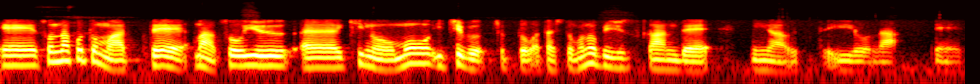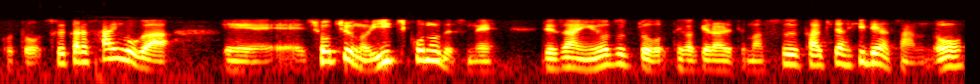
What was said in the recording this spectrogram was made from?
えー、そんなこともあって、まあ、そういう、えー、機能も一部、ちょっと私どもの美術館で担うっていうような、えー、こと、それから最後が、えー、焼酎のイーチコのですねデザインをずっと手掛けられてます、柿田秀也さんの、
